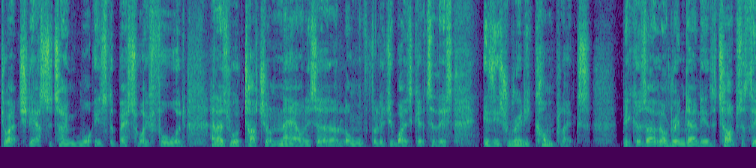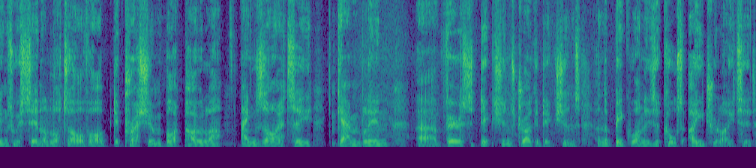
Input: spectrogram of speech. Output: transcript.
to actually ascertain what is the best way forward. And as we'll touch on now, and it's a, a long, fluted way to get to this, is it's really complex because I've, I've, written down here the types of things we're seeing a lot of are depression, bipolar, anxiety, gambling, uh, various addictions, drug addictions, and the big one is, of course, age related.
